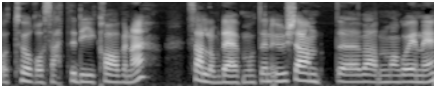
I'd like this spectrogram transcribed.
og tør å sette de kravene, selv om det er på en måte en ukjent uh, verden man går inn i.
